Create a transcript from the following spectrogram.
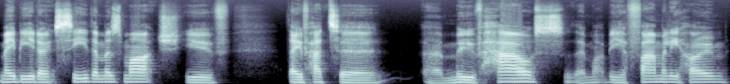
maybe you don't see them as much you've they've had to uh, move house there might be a family home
